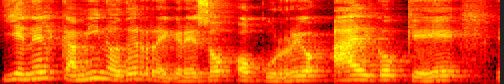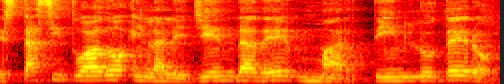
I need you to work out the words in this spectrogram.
y en el camino de regreso ocurrió algo que está situado en la leyenda de Martín Lutero.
